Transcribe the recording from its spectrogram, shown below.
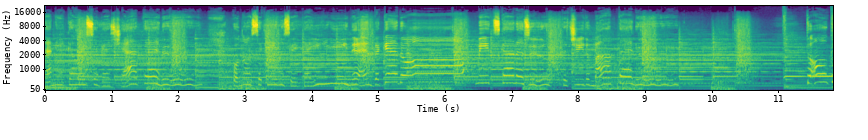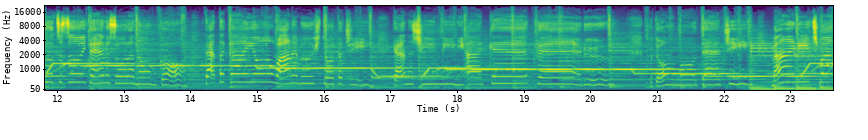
何かを探し当てる。この先の世界にね。だけど見つからず立ち止まってる。遠く続いてる空の向こう。戦いを憐れむ人たち。悲しみにあけれる子供たち毎日は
